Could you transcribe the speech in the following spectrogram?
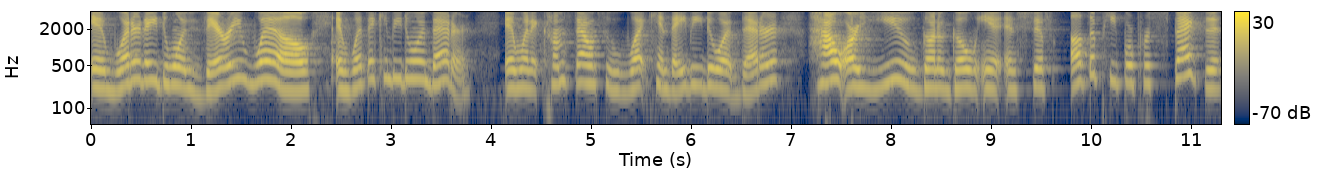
and what are they doing very well and what they can be doing better. And when it comes down to what can they be doing better, how are you going to go in and shift other people perspective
